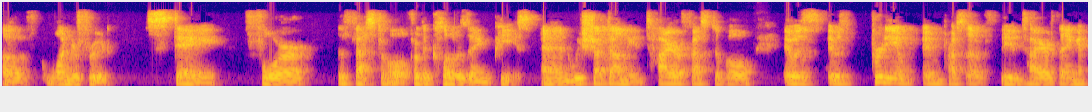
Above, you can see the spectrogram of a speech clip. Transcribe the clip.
of Wonderfruit, stay for the festival for the closing piece. And we shut down the entire festival. It was it was pretty Im- impressive the entire thing.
